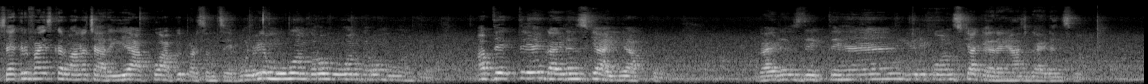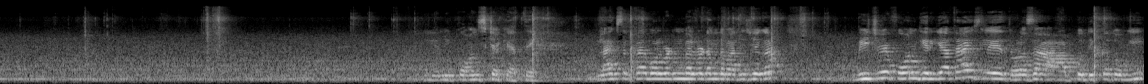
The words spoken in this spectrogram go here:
सेक्रीफाइस करवाना चाह रही है आपको, आपके पर्सन से। बोल रही है मूव ऑन करो मूव ऑन करो मूव ऑन करो। अब देखते हैं गाइडेंस क्या आई है आपको। गाइडेंस देखते हैं यूनिकॉर्न्स क्या कह रहे हैं आज गाइडेंस में? यूनिकॉर्न्स क्या कहते हैं? लाइक सब्सक्राइब बोल बटन बेल बटन दबा दीजिएगा बीच में फ़ोन गिर गया था, इसलिए थोड़ा सा आपको दिक्कत होगी।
